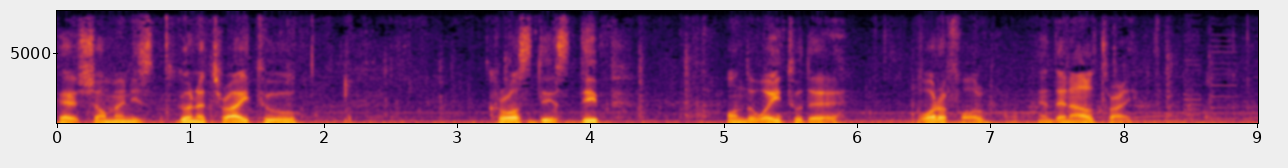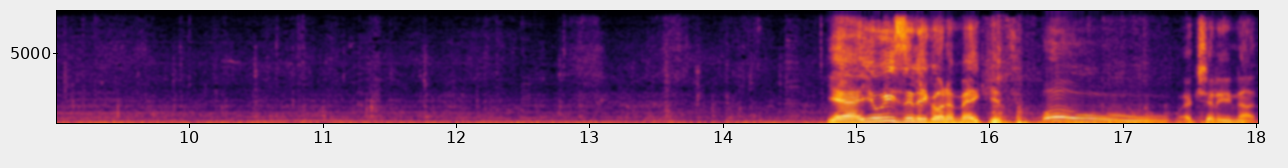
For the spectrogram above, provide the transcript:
Yeah, Showman is gonna try to cross this dip on the way to the waterfall, and then I'll try. Yeah, you're easily gonna make it. Whoa! Actually, not.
